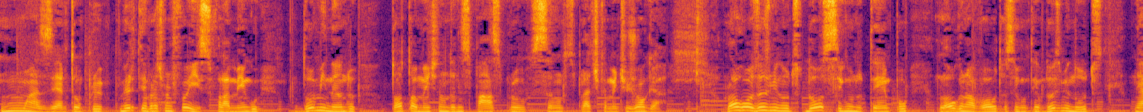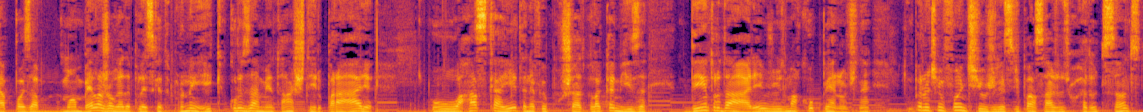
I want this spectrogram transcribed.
1 a 0. Então, o primeiro tempo praticamente foi isso, Flamengo dominando totalmente, não dando espaço para o Santos praticamente jogar. Logo aos dois minutos do segundo tempo, logo na volta do segundo tempo, dois minutos, né, após uma bela jogada pela esquerda para o Henrique, cruzamento rasteiro para a área, o Arrascaeta né, foi puxado pela camisa dentro da área e o juiz marcou pênalti, né? Um pênalti infantil, diga-se de passagem, do jogador de Santos,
